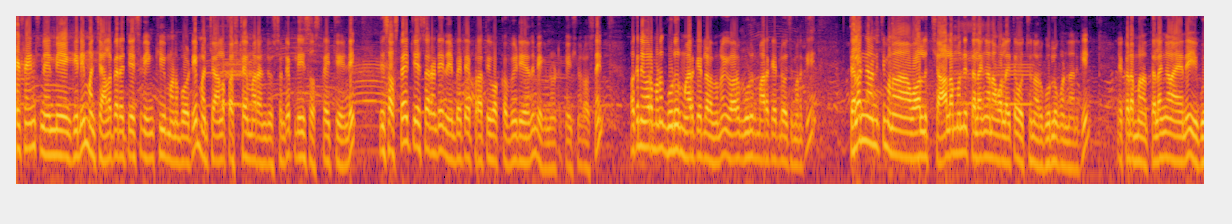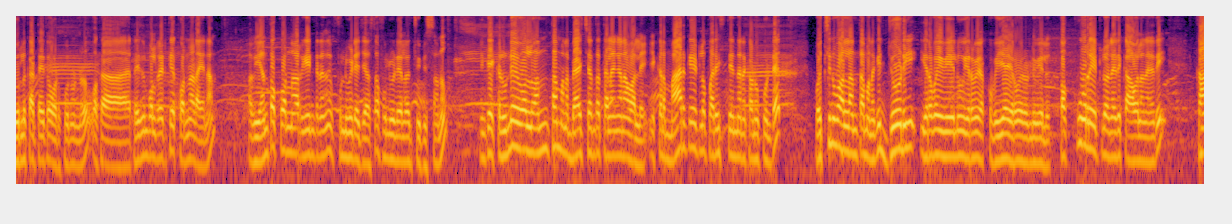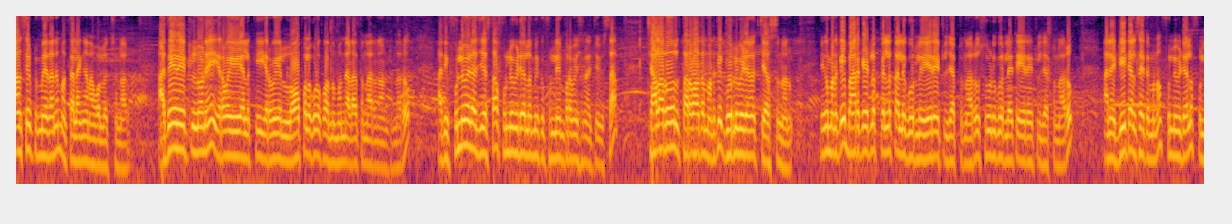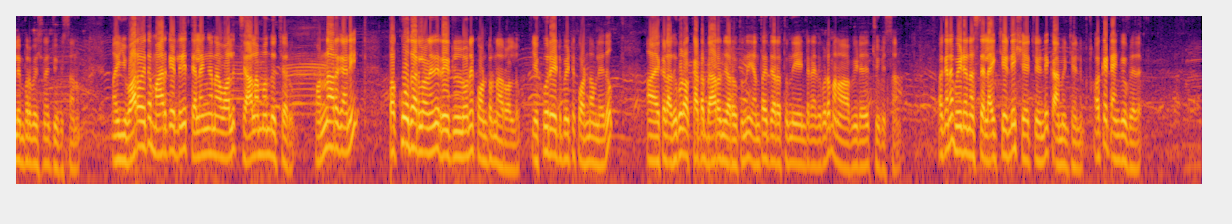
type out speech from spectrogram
Hi friends నేను మీ వెంకీని. మన channel పేరు వచ్చేసి వెంకీ మనబోటి. మన ఛానల్ ఫస్ట్ టైం అని చూస్తుంటే ప్లీజ్ సబ్స్క్రైబ్ చేయండి. మీరు సబ్స్క్రైబ్ చేశారంటే నేను పెట్టే ప్రతి ఒక్క వీడియో అనేది మీకు నోటిఫికేషన్ వస్తాయి. ఒక ఇవాళ మనం గూడూరు మార్కెట్లో వెళ్తున్నాం ఇవాళ గూడూరు మార్కెట్లో వచ్చి మనకి తెలంగాణ నుంచి మన వాళ్ళు చాలామంది తెలంగాణ వాళ్ళు అయితే వచ్చినారు గూర్లు కొనడానికి. ఇక్కడ మన తెలంగాణ ఆయన ఈ గూర్లు కట్ట అయితే వాడుకుని కొని ఉన్నాడు. ఒక రీజనబుల్ రేట్కే కొన్నాడు ఆయన. అవి ఎంత కొన్నారు ఏంటి అనేది ఫుల్ వీడియో చేస్తా ఫుల్ వీడియోలో చూపిస్తాను. ఇంకా ఇక్కడ ఉండే వాళ్ళు అంతా మన బ్యాచ్ అంతా తెలంగాణ వాళ్ళే. ఇక్కడ మార్కెట్లో పరిస్థితి ఏందని కనుక్కుంటే వచ్చిన వాళ్ళంతా మనకి జోడి ఇరవై వేలు ఇరవై ఒక్క వెయ్యి ఇరవై రెండు వేలు తక్కువ రేట్లో అనేది కావాలనేది కాన్సెప్ట్ మీదనే మన తెలంగాణ వాళ్ళు వచ్చిన్నారు. అదే రేట్లోనే ఇరవై వేలకి ఇరవై వేల లోపల కూడా కొంతమంది అడుగుతున్నారని అంటున్నారు. అది ఫుల్ వీడియో చేస్తా ఫుల్ వీడియోలో మీకు ఫుల్ ఇన్ఫర్మేషన్ అయితే చూపిస్తా. చాలా రోజుల తర్వాత మనకి గొర్రెలు వీడియో అనేది చేస్తున్నాను. ఇక మనకి మార్కెట్లో పిల్ల తల్లి గొర్రెలు ఏ రేట్లు చెప్తున్నారు సూడి గొర్రెలు అయితే ఏ రేట్లు చెప్తున్నారు అనే డీటెయిల్స్ అయితే మనం ఫుల్ వీడియోలో ఫుల్ ఇన్ఫర్మేషన్ అయితే చూపిస్తాను. ఈ వారం అయితే మార్కెట్లకి తెలంగాణ వాళ్ళు చాలామంది వచ్చారు. కొన్నారు కానీ తక్కువ ధరలో అనేది రేట్లలోనే కొంటున్నారు వాళ్ళు. ఎక్కువ రేటు పెట్టి కొనడం లేదు. ఇక్కడ అది కూడా ఒక కట్ట బేరం జరుగుతుంది. ఎంత జరుగుతుంది ఏంటి అనేది కూడా మనం ఆ వీడియో చూపిస్తాను. ఓకేనా? వీడియో నచ్చితే లైక్ చేయండి షేర్ చేయండి కామెంట్ చేయండి. Okay thank you brother.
